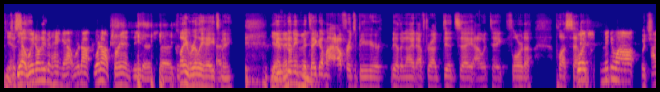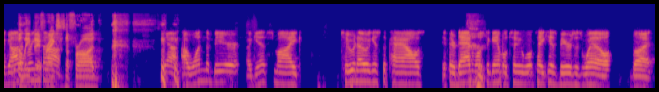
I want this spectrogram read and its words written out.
Yeah, just yeah, so we don't even hang out. We're not we're not friends either. So Clay really hates me. Yeah, he they don't even, even take up my Alfred's beer the other night after I did say I would take Florida plus seven. Which meanwhile, which I got Feleipe Franks is a fraud yeah, I won the beer against Mike, two and zero oh against the Powells. If their dad wants to gamble too, we'll take his beers as well. But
